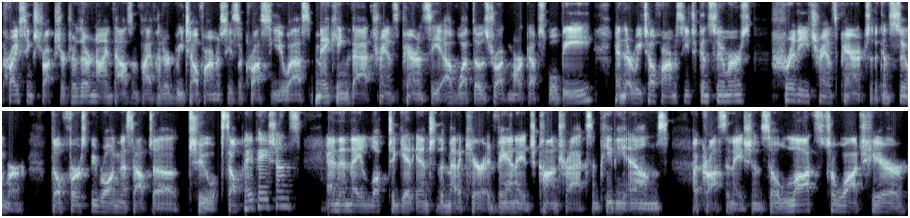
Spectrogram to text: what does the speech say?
pricing structure to their 9,500 retail pharmacies across the US, making that transparency of what those drug markups will be in their retail pharmacy to consumers pretty transparent to the consumer. They'll first be rolling this out to, to self pay patients, and then they look to get into the Medicare Advantage contracts and PBMs across the nation. So lots to watch here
